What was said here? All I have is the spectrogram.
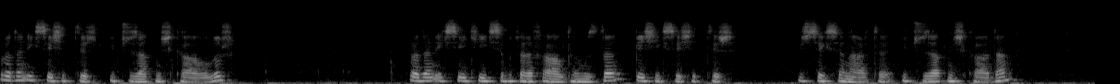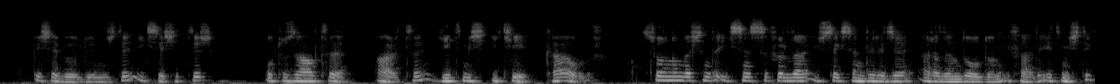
Buradan x eşittir 360k olur. Buradan eksi 2x'i bu tarafa aldığımızda 5x eşittir 180 artı 360k'dan 5'e böldüğümüzde x eşittir 36 artı 72k olur. Sorunun başında x'in 0 ile 180 derece aralığında olduğunu ifade etmiştik.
